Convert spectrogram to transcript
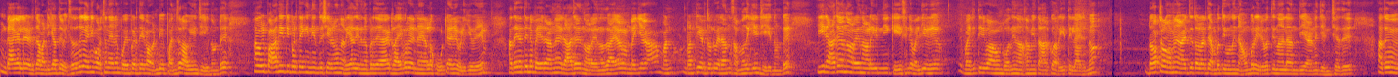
ബാഗെല്ലാം എടുത്ത് ആ വണ്ടിക്കകത്ത് വെച്ചത്. അത് കഴിഞ്ഞ് കുറച്ച് നേരം പോയപ്പോഴത്തേക്ക് ആ വണ്ടി പഞ്ചറാവുകയും ചെയ്യുന്നുണ്ട്. ആ ഒരു പാതി എത്തിയപ്പോഴത്തേക്ക് ഇനി എന്ത് ചെയ്യണമെന്ന് അറിയാതിരുന്നപ്പോഴത്തേക്ക് ആ ഡ്രൈവർ തന്നെ അയാളുടെ കൂട്ടുകാരനെ വിളിക്കുകയും അദ്ദേഹത്തിന്റെ പേരാണ് രാജ എന്ന് പറയുന്നത്. അയാളുണ്ടെങ്കിൽ ആ വൺ- വണ്ടി എടുത്തുകൊണ്ട് വരാമെന്ന് സമ്മതിക്കുകയും ചെയ്യുന്നുണ്ട്. ഈ രാജ എന്ന് പറയുന്ന ആൾ പിന്നെ ഈ കേസിന്റെ വലിയൊരു വരിത്തിരിവാകാൻ പോകുന്ന ആ സമയത്ത് ആർക്കും അറിയത്തില്ലായിരുന്നു. ഡോക്ടർ ഓമൻ ആയിരത്തി തൊള്ളായിരത്തി അമ്പത്തി മൂന്ന് നവംബർ ഇരുപത്തിനാലാം തീയതിയാണ് ജനിച്ചത്. അത്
